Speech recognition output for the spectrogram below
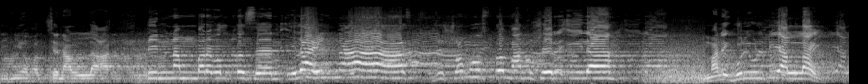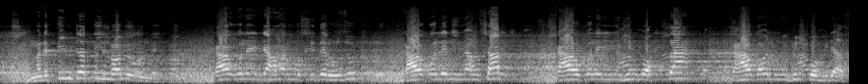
তিনিও হচ্ছেন আল্লাহ। তিন নম্বরে বলতেছেন, ইলাহিন নাস, যে সমস্ত মানুষের ইলাহ। মানে ঘুরি উল্টি আল্লাহ। মানে তিনটা তিন ভাবে বলবে। কাউ বললেন, এটা আমার মসজিদের হুজুর। কাউ বললেন, ইমাম সাহেব। কাউ বললেন নিভির বক্তা। কাউ বললেন নিভির কবিরাজ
